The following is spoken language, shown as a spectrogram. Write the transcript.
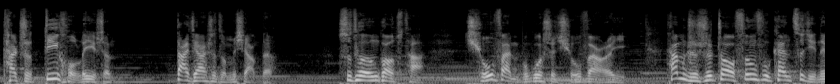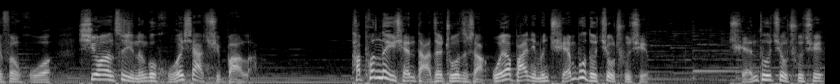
他只低吼了一声：“大家是怎么想的？”斯特恩告诉他：“囚犯不过是囚犯而已，他们只是照吩咐干自己那份活，希望自己能够活下去罢了。”他砰的一拳打在桌子上，我要把你们全部都救出去，全都救出去。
